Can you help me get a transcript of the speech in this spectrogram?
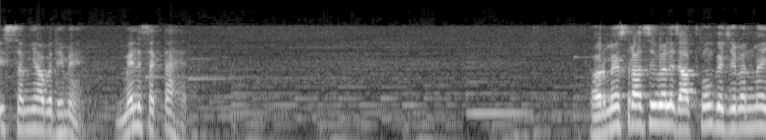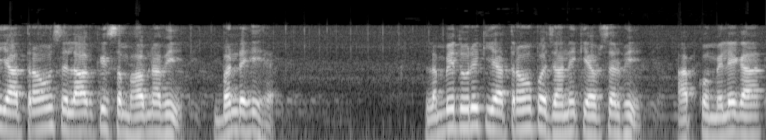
इस समयावधि में मिल सकता है। और मेष राशि वाले जातकों के जीवन में यात्राओं से लाभ की संभावना भी बन रही है। लंबी दूरी की यात्राओं पर जाने के अवसर भी आपको मिलेगा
